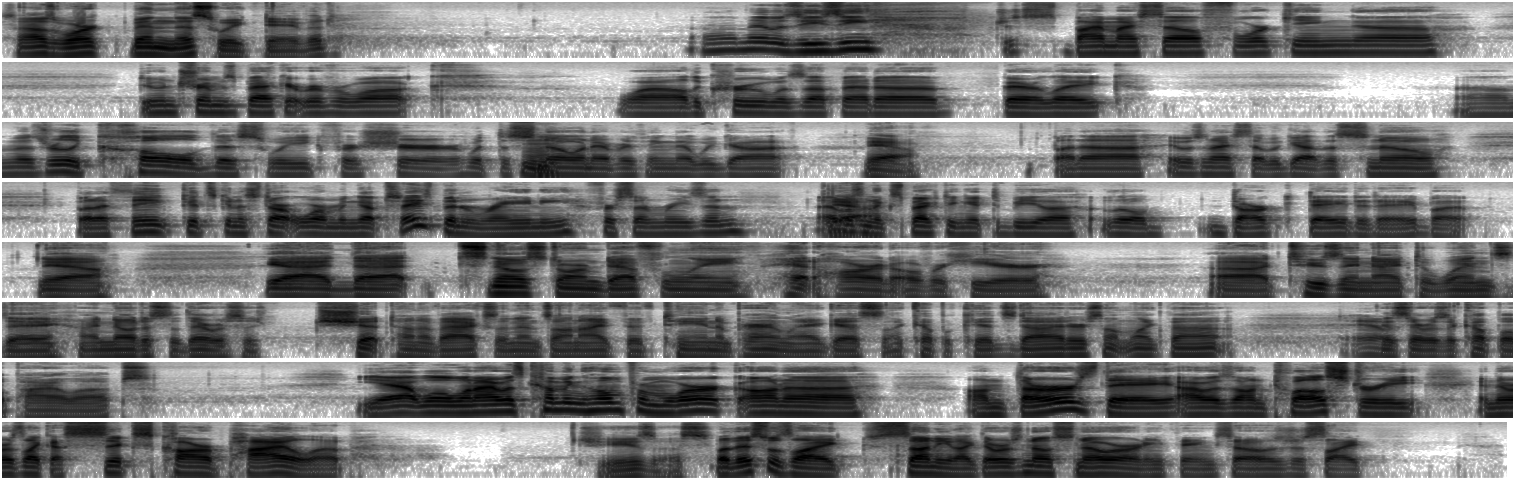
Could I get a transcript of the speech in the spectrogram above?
So how's work been this week, David? Um, it was easy, just by myself working, uh, doing trims back at Riverwalk, while the crew was up at uh Bear Lake. Um, it was really cold this week for sure, with the snow and everything that we got. Yeah. But uh, it was nice that we got the snow. But I think it's gonna start warming up. Today's been rainy for some reason. I Yeah. wasn't expecting it to be a little dark day today, but Yeah. Yeah, that snowstorm definitely hit hard over here uh, Tuesday night to Wednesday. I noticed that there was a shit ton of accidents on I 15. Apparently, I guess a couple kids died or something like that. I guess there was a couple of pileups. Yeah, well, when I was coming home from work on a on Thursday, I was on 12th Street and there was like a six car pileup. Jesus. But this was like sunny, like there was no snow or anything, so it was just like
